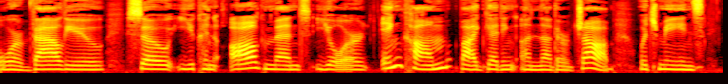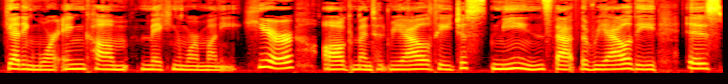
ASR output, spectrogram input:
or value. So you can augment your income by getting another job, which means getting more income, making more money. Here, augmented reality just means that the reality is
